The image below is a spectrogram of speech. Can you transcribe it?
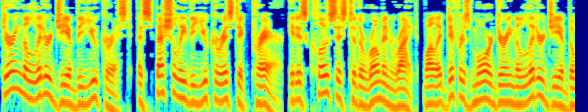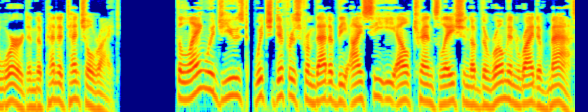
During the liturgy of the Eucharist, especially the Eucharistic prayer, it is closest to the Roman Rite, while it differs more during the liturgy of the Word and the penitential rite. The language used, which differs from that of the ICEL translation of the Roman Rite of Mass,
